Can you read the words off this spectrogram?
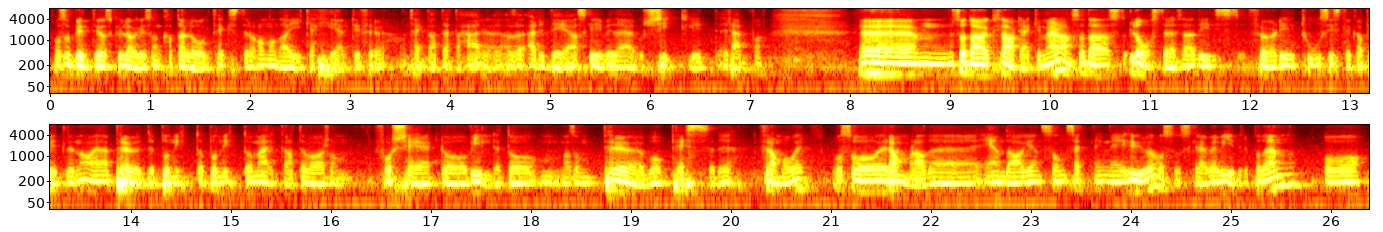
og så begynte de å skulle lage sånn katalogtekster, og, da gikk jeg helt i frø. Og tenkte at dette her, altså, er det det jeg har skrevet? Det er jo skikkelig ræva. Um, så da klarte jeg ikke mer. da Så da låste det seg de, før de to siste kapitlene. Og jeg prøvde på nytt og på nytt og merka at det var sånn forsert og villet å altså, prøve å presse det framover. Og så ramla det en dag en sånn setning ned i huet, og så skrev jeg videre på den. Og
